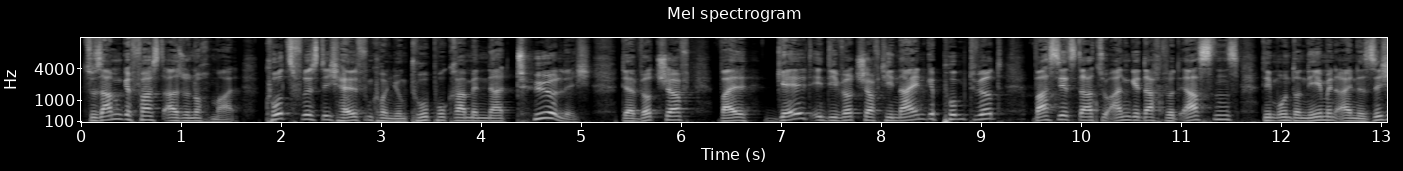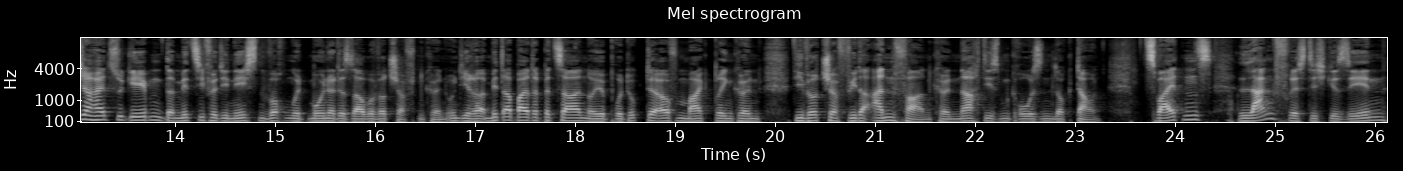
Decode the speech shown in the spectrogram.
Zusammengefasst also nochmal. Kurzfristig helfen Konjunkturprogramme natürlich der Wirtschaft, weil Geld in die Wirtschaft hineingepumpt wird, was jetzt dazu angedacht wird, erstens dem Unternehmen eine Sicherheit zu geben, damit sie für die nächsten Wochen und Monate sauber wirtschaften können und ihre Mitarbeiter bezahlen, neue Produkte auf den Markt bringen können, die Wirtschaft wieder anfahren können nach diesem großen großen Lockdown. Zweitens, langfristig gesehen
